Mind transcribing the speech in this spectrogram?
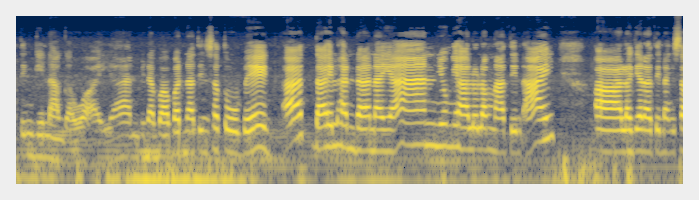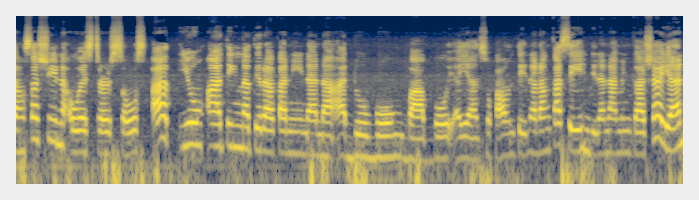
ating ginagawa. Ayan, binababad natin sa tubig. At dahil handa na yan, yung ihalo lang natin ay uh, lagyan natin ng isang sachet na oyster sauce at yung ating natira kanina na adobong baboy. Ayan, so kaunti na lang kasi hindi na namin kasya yan.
